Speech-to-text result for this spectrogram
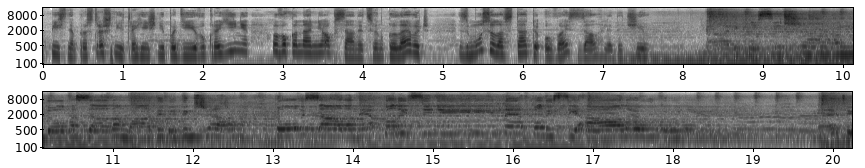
Пісня про страшні трагічні події в Україні у виконанні Оксани Цвинкулевич змусила встати увесь зал глядачів. На вікні січам догасала мати дитинча, колисала не в колисці, ні, не в колисці, але у труні. Мерті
